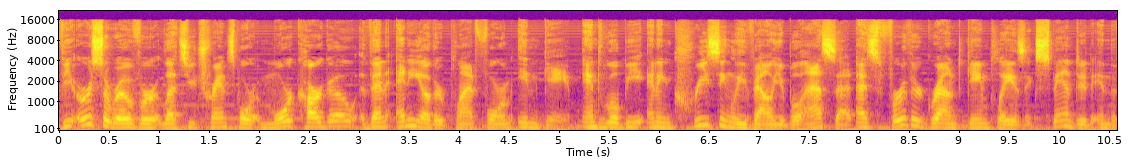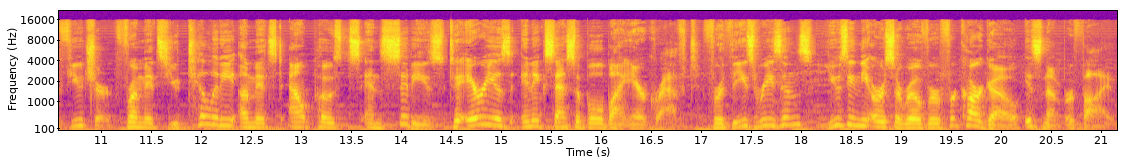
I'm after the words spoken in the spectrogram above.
the Ursa Rover lets you transport more cargo than any other platform in-game and will be an increasingly valuable asset as further ground gameplay is expanded in the future. From its utility amidst outposts and cities to areas inaccessible by aircraft. For these reasons, using the Ursa rover for cargo is number 5.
